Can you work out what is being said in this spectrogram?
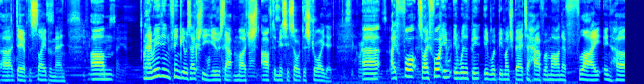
uh, Day of the Cybermen. Um, And I really didn't think it was actually used that much after Missy sort of destroyed it. Uh, I thought so. I thought it, it would have been it would be much better to have Romana fly in her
